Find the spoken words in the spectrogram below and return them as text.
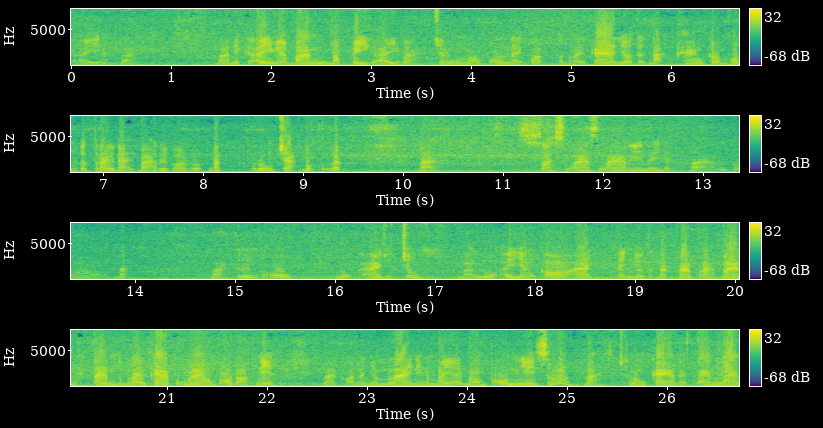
កៅអីណាបាទ បាទនេះកៅអីវាបាន12កៅអីបាទអញ្ចឹងបងប្អូនដែលគាត់តម្រូវការយកទៅដាក់ខាងក្រុមហ៊ុនក៏ត្រូវដែរបាទឬក៏ដឹករោងចក្របុគ្គលិកបាទសិស្សសាលាសាលារៀនអីណាបាទឬក៏ដឹកបាទគ្រឿងកោបលក់អាយជជុះបាទលក់អីចឹងក៏អាចទិញយកទៅដឹកប្រើប្រាស់បានតាមតម្រូវការពុកម៉ែបងប្អូនអរគ្នាបាទគាត់នឹងខ្ញុំ live នេះដើម្បីឲ្យបងប្អូនងាយស្រួលបាទក្នុងការដែលតាមដាន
